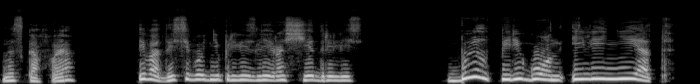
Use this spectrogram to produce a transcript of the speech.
На кафе. И воды сегодня привезли, расщедрились. Был перегон или нет?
